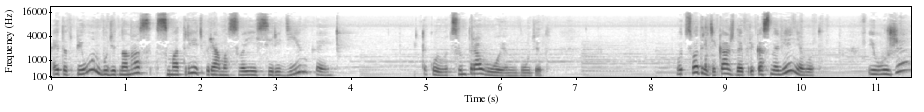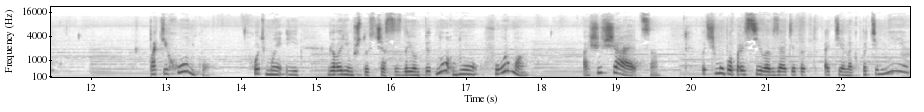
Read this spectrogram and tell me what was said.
Этот пион будет на нас смотреть прямо своей серединкой. Такой вот центровой он будет. Вот смотрите, каждое прикосновение вот, и уже потихоньку, хоть мы и говорим, что сейчас создаем пятно, но форма ощущается. Почему попросила взять этот оттенок потемнее?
